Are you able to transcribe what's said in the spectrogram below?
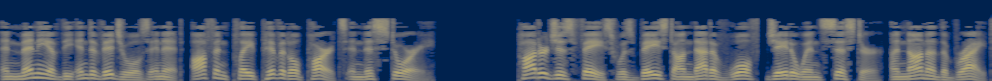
and many of the individuals in it, often play pivotal parts in this story. Podarge's face was based on that of Wolfe, Jadawin's sister, Inanna the Bright.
